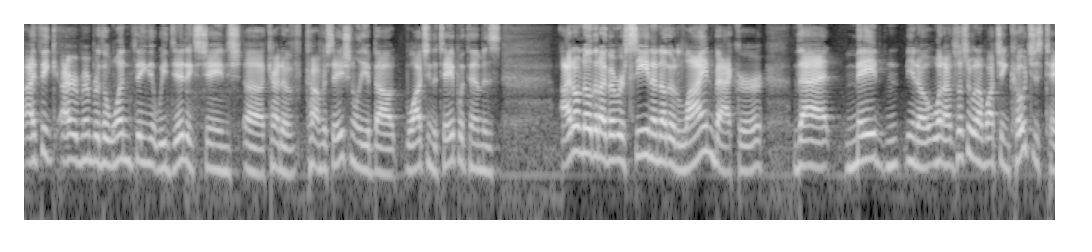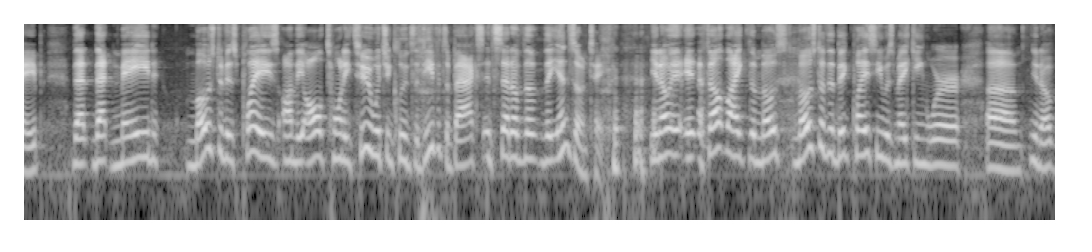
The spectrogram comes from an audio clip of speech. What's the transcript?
I think I remember the one thing that we did exchange uh, kind of conversationally about watching the tape with him is I don't know that I've ever seen another linebacker that made you know when I, especially when I'm watching coaches tape that that made most of his plays on the all 22 which includes the defensive backs instead of the the end zone tape you know it, it felt like the most most of the big plays he was making were um, you know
